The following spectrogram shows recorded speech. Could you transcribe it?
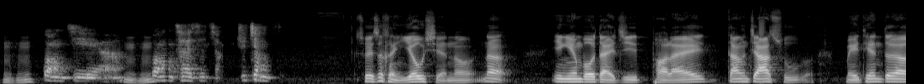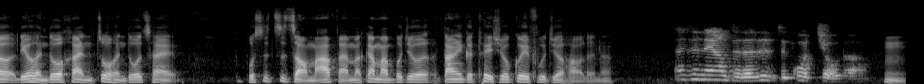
嗯哼，逛街啊，嗯哼，逛菜市场，就这样子。所以是很悠闲哦。那英元博代基跑来当家厨，每天都要流很多汗，做很多菜，不是自找麻烦吗？干嘛不就当一个退休贵妇就好了呢？但是那样子的日子过久了，嗯。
